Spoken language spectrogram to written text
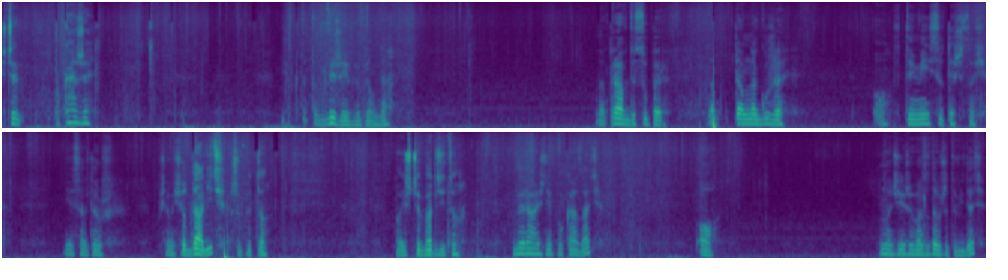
Jeszcze pokażę to to wyżej wygląda. Naprawdę super. Tam, tam na górze o, w tym miejscu też coś jest, ale to już musiałem się oddalić, żeby to o, jeszcze bardziej to wyraźnie pokazać. O! Mam nadzieję, że bardzo dobrze to widać.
